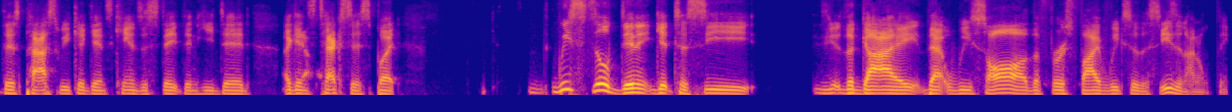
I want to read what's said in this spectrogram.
this past week against Kansas State than he did against yeah. Texas, but we still didn't get to see the guy that we saw the first 5 weeks of the season, I don't think.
